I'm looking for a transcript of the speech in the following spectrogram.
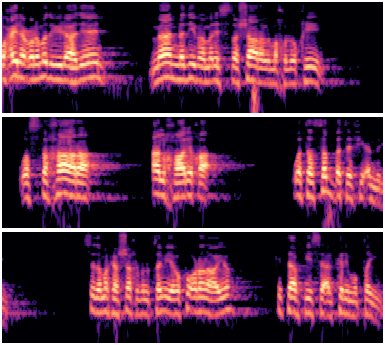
waxayna culammadu yidhaahdeen maa nadima man istashaara almakhluuqiin wastakhaara alkhaaliqa wa tahabbata fii amri. Sida markaa sheekh ibnu taymiyaba ku odhanaayo kitaabkiisa alkalimu ayib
